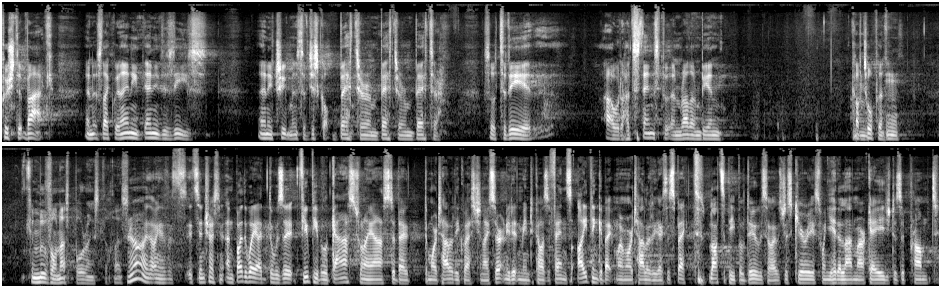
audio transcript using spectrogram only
pushed it back. And it's like with any, any disease, any treatments have just got better and better and better. So today, I would have had stents put in rather than being cut mm. open. Mm. Can move on. That's boring stuff. That's no, I mean, it's, it's, interesting. And by the way, I, there was a few people gasped when I asked about the mortality question. I certainly didn't mean to cause offence. I think about my mortality. I suspect lots of people do. So I was just curious. When you hit a landmark age, does it prompt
